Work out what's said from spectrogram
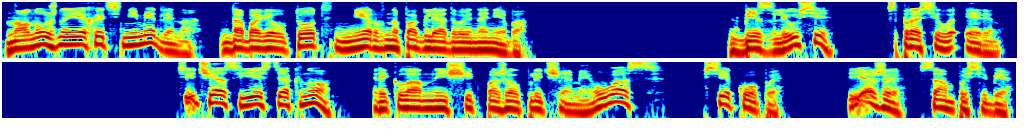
«Но нужно ехать немедленно», — добавил тот, нервно поглядывая на небо. «Без Люси?» — спросила Эрин. «Сейчас есть окно», — рекламный щит пожал плечами. «У вас все копы. Я же сам по себе».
